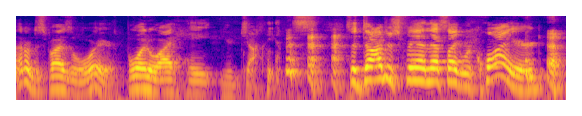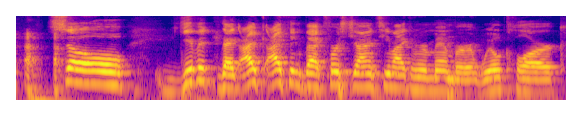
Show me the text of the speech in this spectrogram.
I don't despise the Warriors. Boy, do I hate your Giants. As a Dodgers fan, that's like required. So give it like I, I think back first Giant team I can remember: Will Clark,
